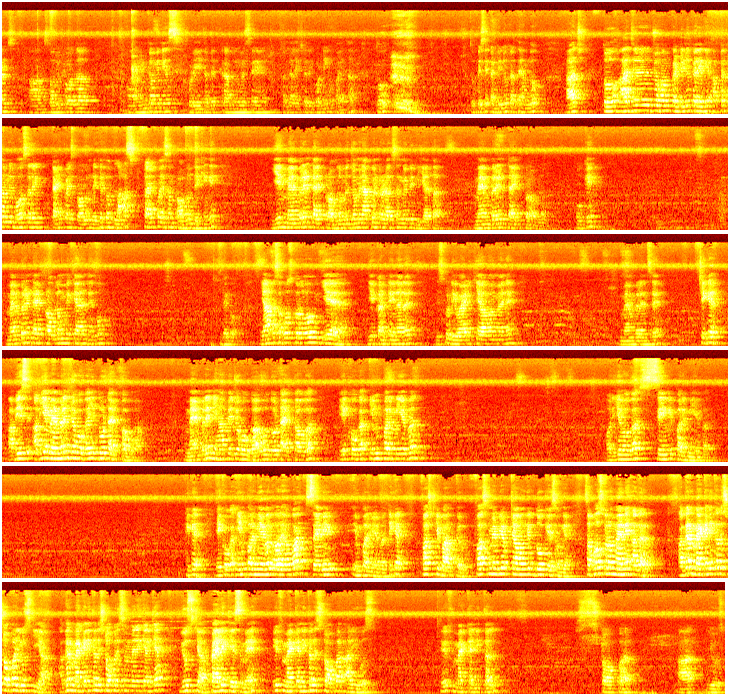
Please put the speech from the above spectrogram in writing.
Friends sorry for the inconvenience थोड़ी तबीयत खराब होने से कल का लेक्चर रिकॉर्ड नहीं हो पाया था तो तो फिर से कंटिन्यू करते हैं हम लोग आज। तो आज जो हम कंटिन्यू करेंगे, अब तक हमने बहुत सारे टाइप वाइज प्रॉब्लम देखे तो अब लास्ट टाइप वाइज हम प्रॉब्लम देखेंगे। ये मेम्ब्रेन टाइप प्रॉब्लम है, जो मैंने आपको इंट्रोडक्शन में भी दिया था। Membrane type problem okay membrane type problem में क्या है देखो। देखो, यहाँ पे सपोज़ करो ये है, ये कंटेनर है, इसको डिवाइड किया हुआ मैंने मेम्ब्रेन से, ठीक है? अब ये अब ये मेम्ब्रेन जो होगा, ये दो टाइप का होगा। मेम्ब्रेन यहाँ पे जो होगा, वो दो टाइप का होगा। एक होगा इम्परमिएबल और ये होगा सेमी परमिएबल ठीक है? एक होगा इम्परमिएबल और एक होगा सेमी इम्परमिएबल ठीक है? फ़र्स्ट की बात करूँ। फ़र्स्ट में भी अब क्या होंगे? दो केस होंगे। सपोज़ करो मैंने अगर अगर मैकेनिकल स्टॉपर यूज़ किया, अगर मैकेनिकल स्टॉपर इसमें मैंने क्या किया? यूज़ किया। पहले केस में if mechanical stopper are use if mechanical stopper are use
